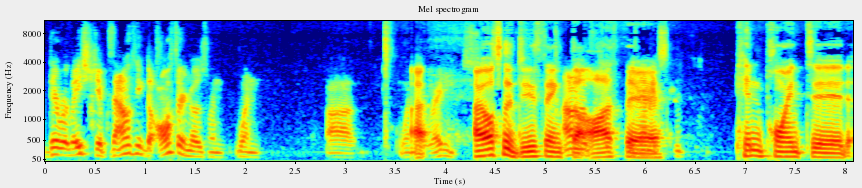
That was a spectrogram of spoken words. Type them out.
their relationship because i don't think the author knows when when uh when they're writing this. I also do think the author pinpointed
